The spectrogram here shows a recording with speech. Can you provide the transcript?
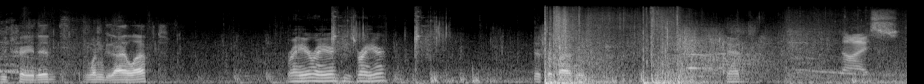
We traded. One guy left. Right here, right here. He's right here. Just revived him. Dead. Nice.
